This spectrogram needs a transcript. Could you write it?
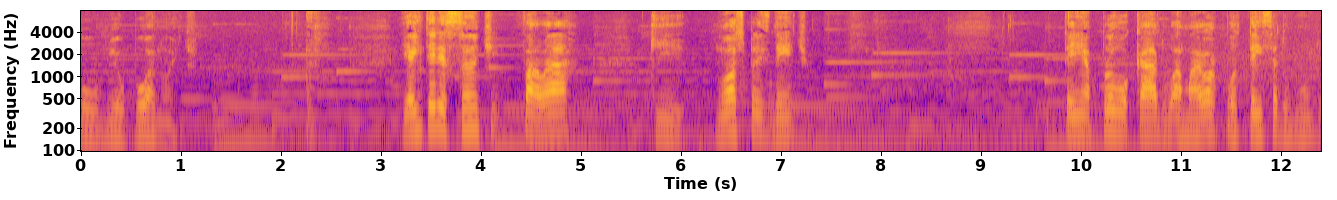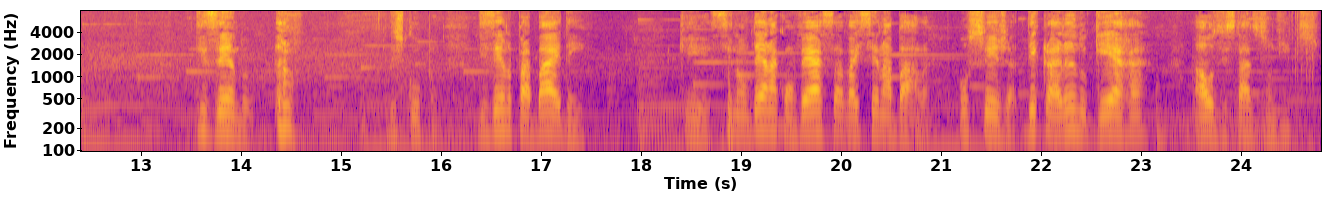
ou o meu boa noite. E é interessante falar que nosso presidente tenha provocado a maior potência do mundo, dizendo, desculpa, dizendo para Biden que se não der na conversa vai ser na bala, ou seja, declarando guerra aos Estados Unidos.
